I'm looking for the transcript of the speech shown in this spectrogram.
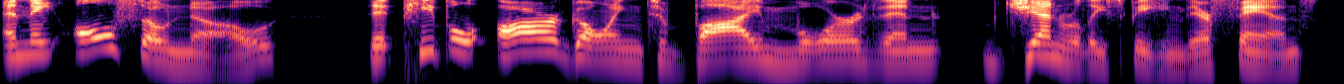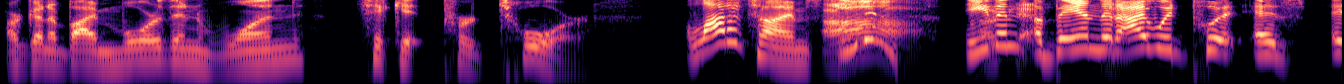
And they also know that people are going to buy more than generally speaking, their fans are going to buy more than one ticket per tour. A lot of times, Ah, even even okay. a band that I would put as uh,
